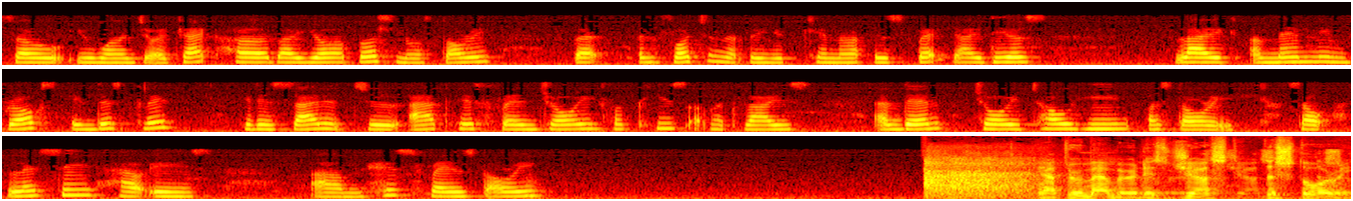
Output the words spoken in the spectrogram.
so you want to attract her by your personal story, but unfortunately you cannot express ideas. Like a man named Brooks in this clip, he decided to ask his friend Joy for a piece of advice, and then Joy told him a story. So let's see how is um, his friend's story. You have to remember, it is just the story.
